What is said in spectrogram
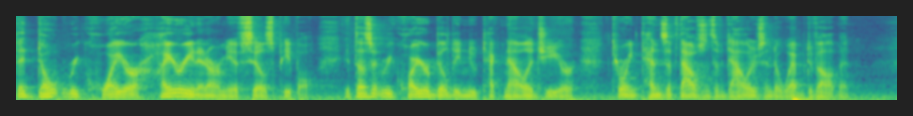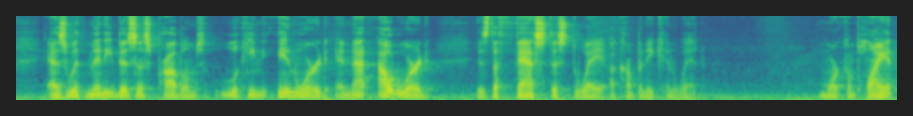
that don't require hiring an army of salespeople. It doesn't require building new technology or throwing tens of thousands of dollars into web development. As with many business problems, looking inward and not outward is the fastest way a company can win. More compliant,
